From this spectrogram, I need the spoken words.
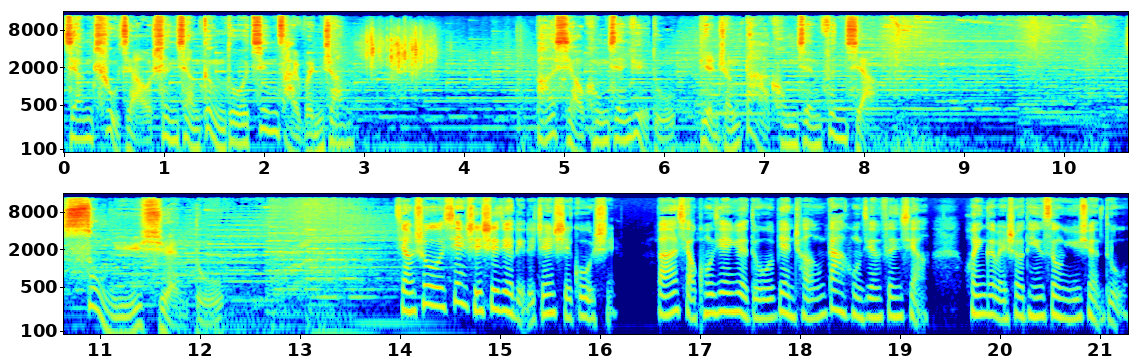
将触角伸向更多精彩文章，把小空间阅读变成大空间分享。宋宇选读，讲述现实世界里的真实故事，把小空间阅读变成大空间分享。欢迎各位收听宋宇选读。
